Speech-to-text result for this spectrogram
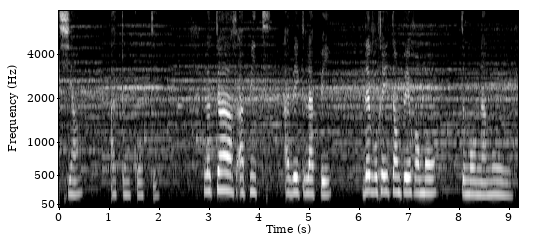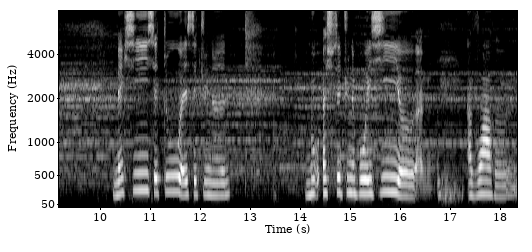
tiens à ton côté. Le cœur habite avec la paix, le vrai tempérament de mon amour. Merci, c'est tout. C'est une, c'est une poésie euh, avoir euh,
